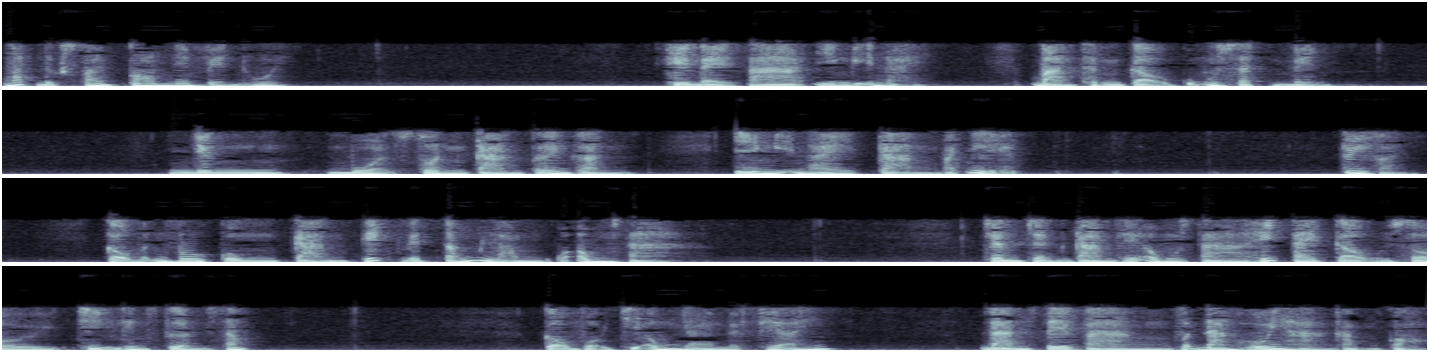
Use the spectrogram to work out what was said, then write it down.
bắt được sói con nên về nuôi. Khi nảy ra ý nghĩ này, bản thân cậu cũng giật mình. Nhưng mùa xuân càng tới gần, ý nghĩ này càng mãnh liệt. Tuy vậy, cậu vẫn vô cùng cảm kích về tấm lòng của ông già. Trần Trận cảm thấy ông già hít tay cậu rồi chỉ lên sườn dốc. Cậu vội chỉ ống nhòm về phía ấy. Đàn dê vàng vẫn đang hối hả gặm cỏ.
